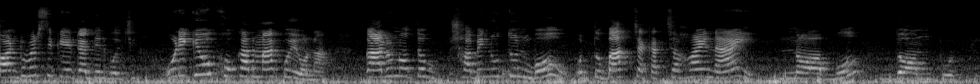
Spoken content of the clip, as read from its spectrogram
কন্ট্রোভার্সি ক্রিয়েটারদের বলছি, ওরে কেউ খোকার মা কইও না। কারণ ও তো সবে নতুন বউ, ওর তো বাচ্চা কাচ্চা হয় নাই। নব দম্পতি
